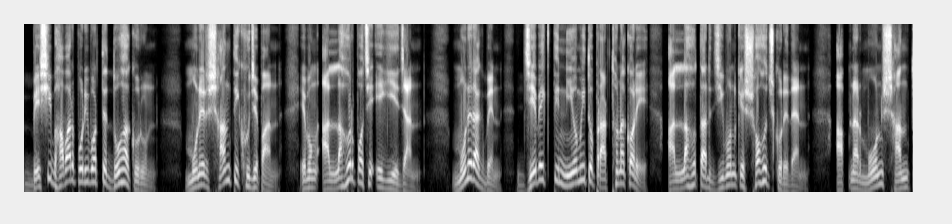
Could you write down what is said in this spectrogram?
বেশি ভাবার পরিবর্তে দোহা করুন। মনের শান্তি খুঁজে পান এবং আল্লাহর পথে এগিয়ে যান। মনে রাখবেন, যে ব্যক্তি নিয়মিত প্রার্থনা করে, আল্লাহ তার জীবনকে সহজ করে দেন। আপনার মন শান্ত,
